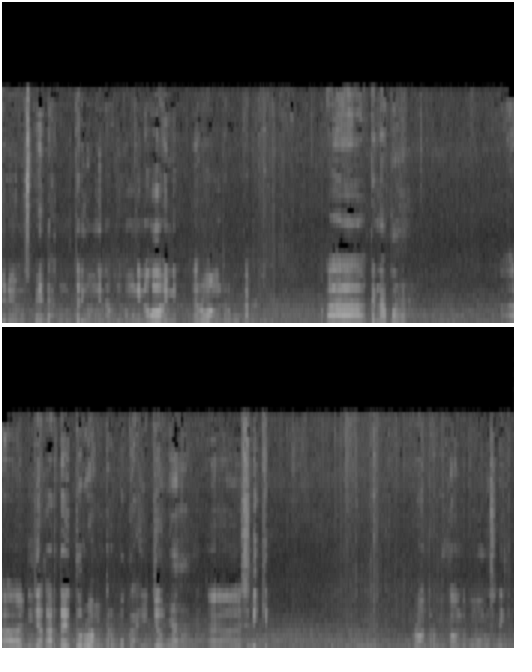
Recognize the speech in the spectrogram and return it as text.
jadi ilmu sepeda? Tadi ngomongin apa sih? Ngomongin oh ini ruang terbuka. Uh, kenapa? Uh, di Jakarta itu ruang terbuka hijaunya uh, sedikit ruang terbuka untuk umumnya sedikit.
